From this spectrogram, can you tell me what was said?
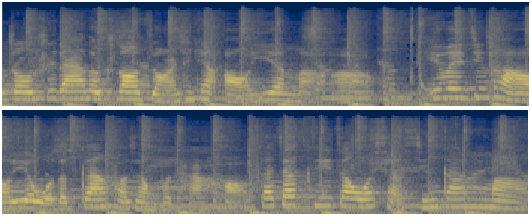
周知大家都知道囧儿天天熬夜嘛啊，因为经常熬夜，我的肝好像不太好，大家可以叫我小心肝吗？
